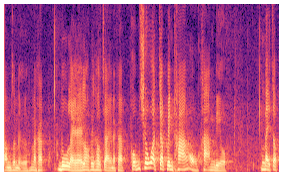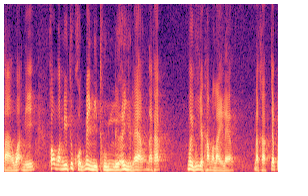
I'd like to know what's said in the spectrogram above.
นำเสนอนะครับ ดูหลาย ๆ รอบให้เข้าใจนะครับ ผมเชื่อว่าจะเป็นทางออกทางเดียว ในสภาวะนี้ เพราะวันนี้ทุกคนไม่มีทุนเหลืออยู่แล้วนะครับ ไม่รู้จะทำอะไรแล้วนะครับ จะไป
